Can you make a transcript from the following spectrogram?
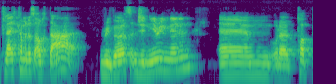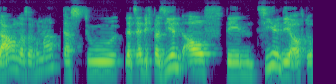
Vielleicht kann man das auch da Reverse Engineering nennen ähm, oder Top-Down, was auch immer, dass du letztendlich basierend auf den Zielen, die auch durch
